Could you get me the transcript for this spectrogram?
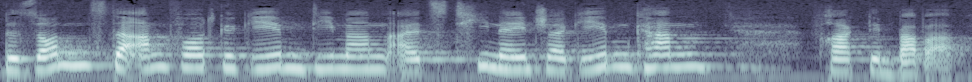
besonnenste Antwort gegeben, die man als Teenager geben kann. Frag den Baba.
